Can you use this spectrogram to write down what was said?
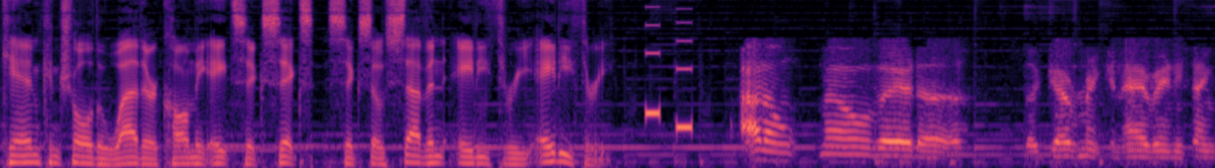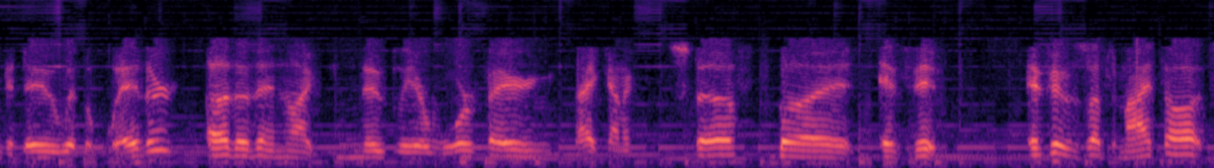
can control the weather, call me 866 607 8383. I don't know that uh, the government can have anything to do with the weather other than like nuclear warfare and that kind of stuff. But if it if it was up to my thoughts,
